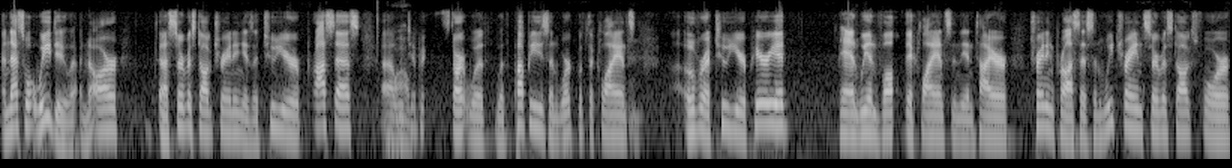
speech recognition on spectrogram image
And that's what we do. And our uh, service dog training is a two year process. Uh, wow. We typically start with, with puppies and work with the clients over a two year period. And we involve the clients in the entire training process, and we train service dogs for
